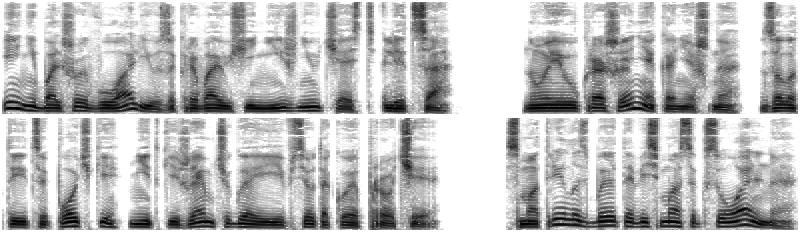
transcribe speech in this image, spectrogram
и небольшой вуалью, закрывающей нижнюю часть лица. Ну и украшения, конечно, золотые цепочки, нитки жемчуга и все такое прочее. Смотрелось бы это весьма сексуально,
